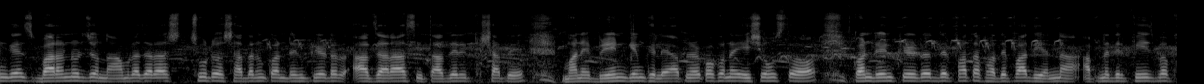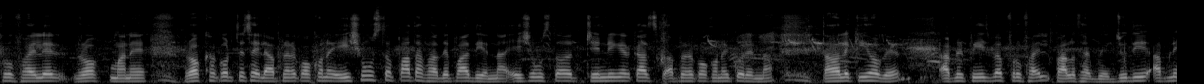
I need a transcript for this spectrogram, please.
এঙ্গেজ বাড়ানোর জন্য আমরা যারা ছোট সাধারণ কন্টেন্ট ক্রিয়েটর যারা আছি তাদের সাথে মানে ব্রেন গেম খেলে। আপনারা কখনো এই সমস্ত কন্টেন্ট ক্রিয়েটরদের পাতা ফাঁদে পা দিয়েন না। আপনাদের পেজ বা প্রোফাইলের রক মানে রক্ষা করতে চাইলে আপনারা কখনো এই সমস্ত পাতা ফাঁদে পা দিয়েন না। এই সমস্ত ট্রেন্ডিংয়ের কাজ আপনারা কখনোই করেন না। তাহলে কি হবে? আপনার পেজ বা প্রোফাইল ভালো থাকবে। যদি আপনি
